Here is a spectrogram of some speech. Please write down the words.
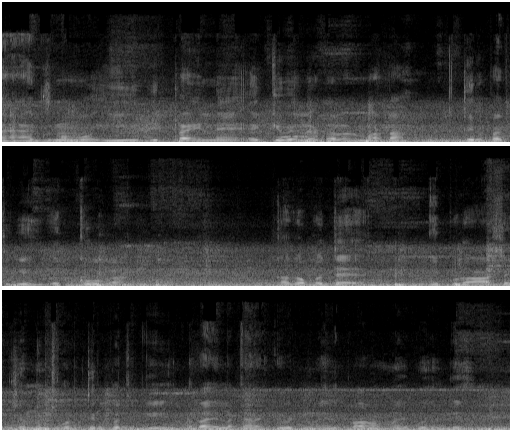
మ్యాక్సిమము ఈ ట్రైన్నే ఎక్కి వెళ్ళేటోళ్ళు అనమాట తిరుపతికి ఎక్కువగా. కాకపోతే ఇప్పుడు ఆ సెక్షన్ నుంచి కూడా తిరుపతికి రైళ్ళ కనెక్టివిటీ అనేది ప్రారంభమైపోయింది. ఫ్రెండ్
